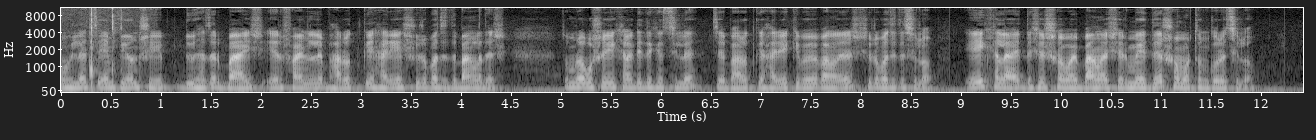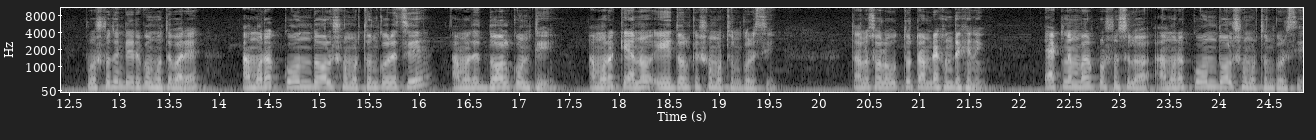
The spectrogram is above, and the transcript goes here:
মহিলা চ্যাম্পিয়নশিপ দুই হাজার বাইশ এর ফাইনালে ভারতকে হারিয়ে শিরোপা জিতে বাংলাদেশ। তোমরা অবশ্যই এই খেলাটি দেখেছিলে যে ভারতকে হারিয়ে কীভাবে বাংলাদেশ শিরোপা জিতেছিল। এই খেলায় দেশের সবাই বাংলাদেশের মেয়েদের সমর্থন করেছিল। প্রশ্ন তিনটি এরকম হতে পারে, আমরা কোন দল সমর্থন করেছি? আমাদের দল কোনটি? আমরা কেন এই দলকে সমর্থন করেছি? তাহলে চলো উত্তরটা আমরা এখন দেখে নিই। এক নম্বর প্রশ্ন ছিল, আমরা কোন দল সমর্থন করেছি?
